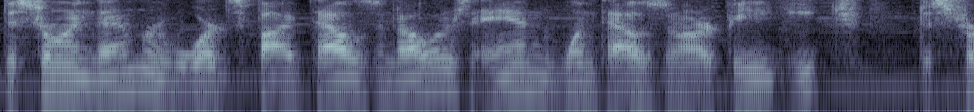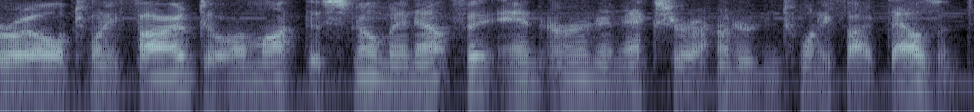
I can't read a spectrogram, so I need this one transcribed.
Destroying them rewards $5,000 and 1,000 RP each. Destroy all 25 to unlock the snowman outfit and earn an extra 125,000.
